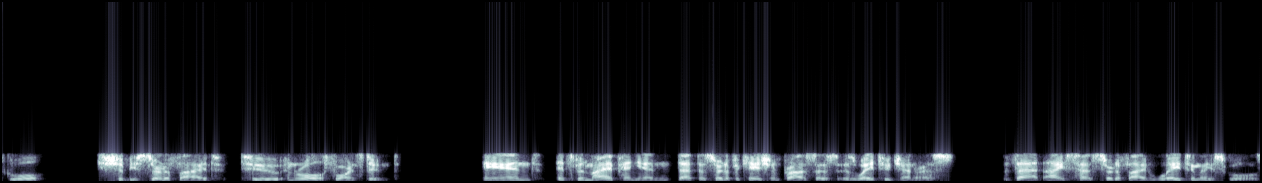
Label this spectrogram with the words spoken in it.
school should be certified to enroll a foreign student. And it's been my opinion that the certification process is way too generous, that ICE has certified way too many schools,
